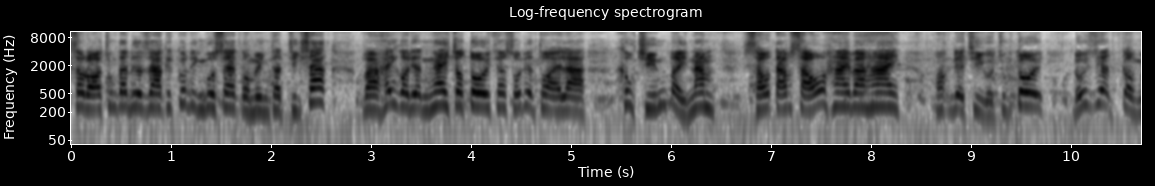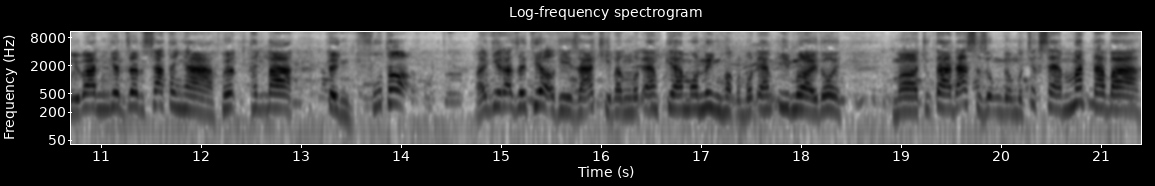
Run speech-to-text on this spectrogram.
Sau đó chúng ta đưa ra cái quyết định mua xe của mình thật chính xác. Và hãy gọi điện ngay cho tôi theo số điện thoại là 0975 686 232 Hoặc địa chỉ của chúng tôi đối diện cổng Ủy ban Nhân dân xã Thanh Hà, huyện Thanh Ba, tỉnh Phú Thọ. Đấy, Như đã giới thiệu thì giá chỉ bằng một em Kia Morning hoặc là một em i10 thôi. Mà chúng ta đã sử dụng được một chiếc xe Mazda 3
